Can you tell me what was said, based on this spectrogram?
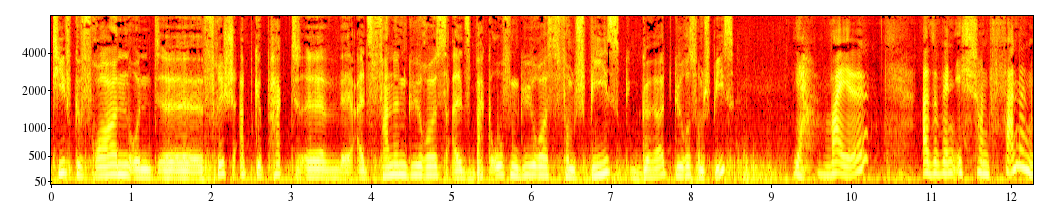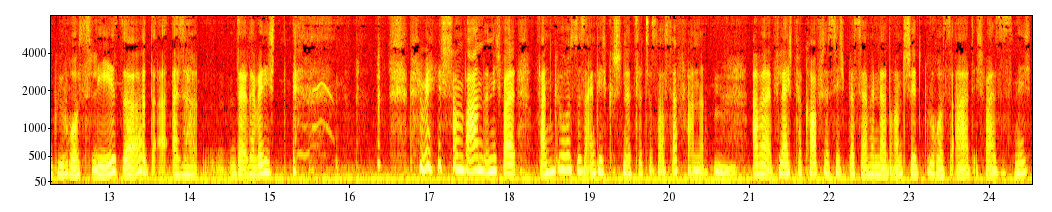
tiefgefroren und äh, frisch abgepackt äh, als Pfannengyros, als Backofen-Gyros vom Spieß. Gehört Gyros vom Spieß? Ja, weil also wenn ich schon Pfannengyros lese, da, also da, da werde ich, da werde ich schon wahnsinnig, weil Pfannengyros ist eigentlich geschnitzeltes aus der Pfanne. Mhm. Aber vielleicht verkauft es sich besser, wenn da dran steht Gyrosart. Ich weiß es nicht.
